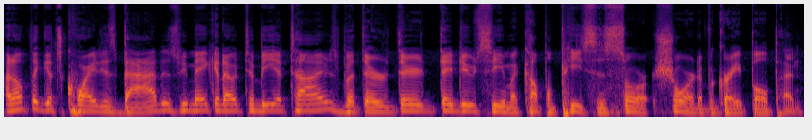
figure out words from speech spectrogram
I don't think it's quite as bad as we make it out to be at times, but they're, they're, they do seem a couple pieces short of a great bullpen.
